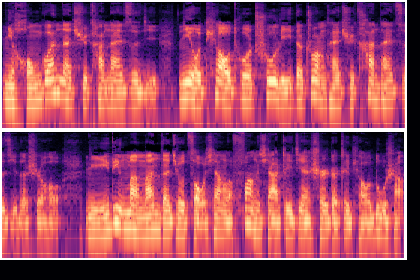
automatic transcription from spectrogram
你宏观的去看待自己，你有跳脱出离的状态去看待自己的时候，你一定慢慢的就走向了放下这件事儿的这条路上。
